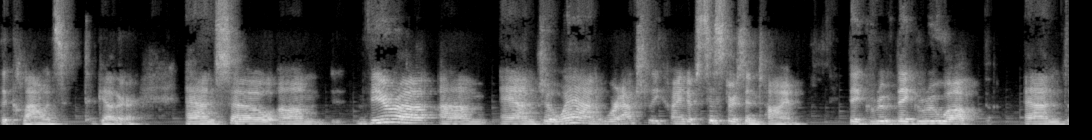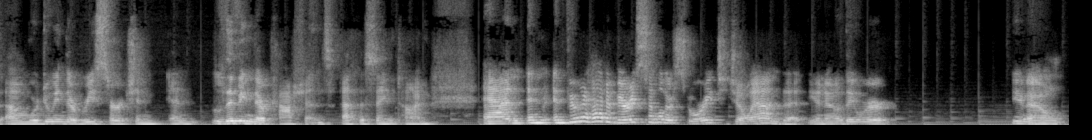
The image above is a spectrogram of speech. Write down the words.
the clouds together. And so um, Vera um, and Joanne were actually kind of sisters in time. They grew they grew up and um, were doing their research and, and living their passions at the same time. And, and and Vera had a very similar story to Joanne that you know they were, you know,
